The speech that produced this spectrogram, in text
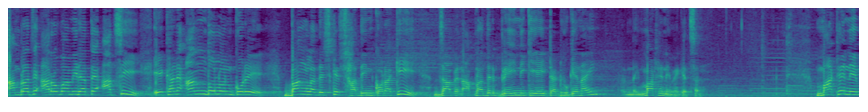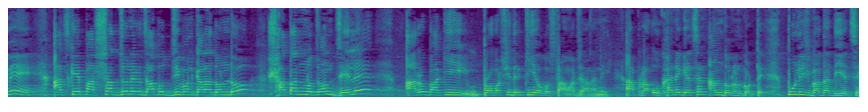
আমরা যে আরব আমিরাতে আছি, এখানে আন্দোলন করে বাংলাদেশকে স্বাধীন করা কি? যাবে না। আপনাদের ব্রেইনে কি এইটা ঢুকে নাই? নেই, মাঠে নেমে গেছেন। মাঠে নেমে আজকে পাঁচ, সাত জনের যাবজ্জীবন কারাদণ্ড, সাতান্ন জন জেলে, আরও বাকি প্রবাসীদের কি অবস্থা আমার জানা নেই। আপনারা ওখানে গেছেন আন্দোলন করতে। পুলিশ বাধা দিয়েছে।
